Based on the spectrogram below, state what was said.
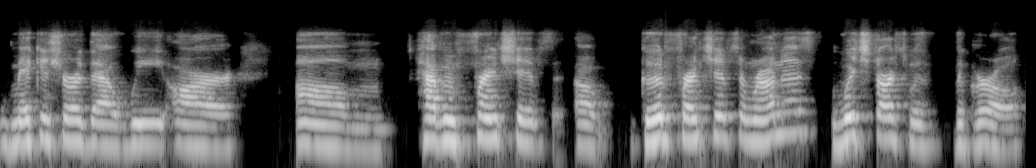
making sure that we are um, having friendships, uh, good friendships around us, which starts with the girl.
